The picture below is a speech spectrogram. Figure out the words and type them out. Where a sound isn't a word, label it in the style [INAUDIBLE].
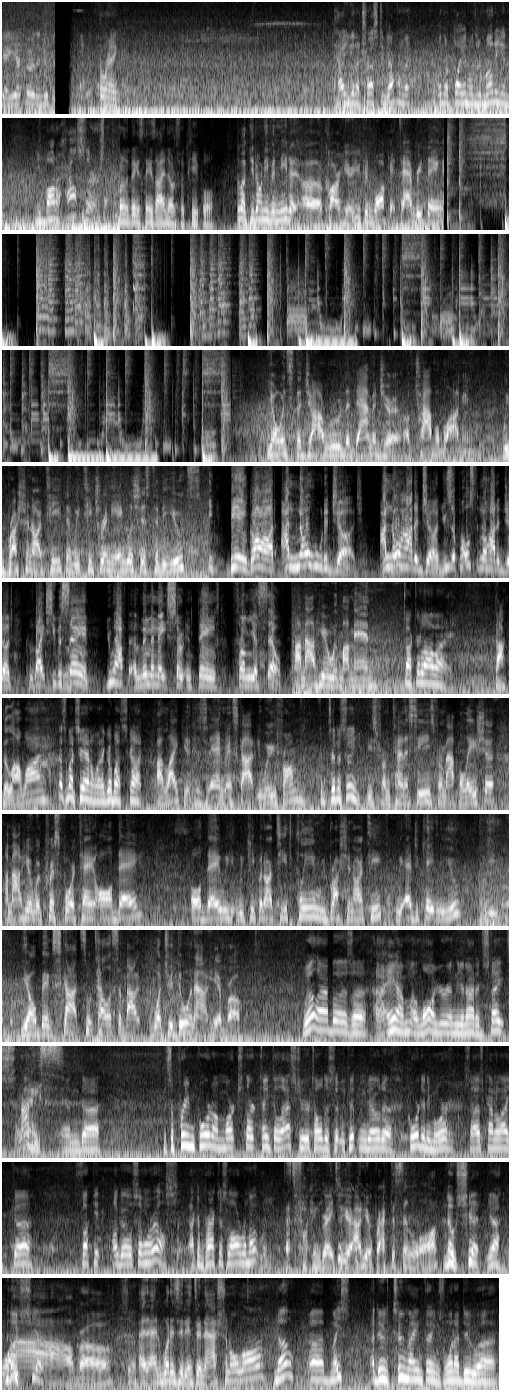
Yeah, you have to go to the new Ring. How are you going to trust the government when they're playing with your money and you bought a house there or something? One of the biggest things I notice with people Look, you don't even need a uh, car here. You could walk it to everything. Yo, it's the Jaru, the damager of travel blogging. We brushing our teeth and we teaching the Englishes to the youths. being God, I know who to judge. I know how to judge. You're supposed to know how to judge because, like she was saying, you have to eliminate certain things from yourself. I'm out here with my man, Dr. Laway. Dr. Laway. That's my channel when I go by Scott I like it. His and, and Scott, where are you from? from Tennessee. He's from Tennessee. He's from Appalachia. I'm out here with Chris Forte all day. All day, we we keeping our teeth clean. We brushing our teeth. We educating the youth. Yo, Big Scott. So tell us about what you're doing out here, bro. Well, I was, a, I am a lawyer in the United States, Nice. and uh, the Supreme Court on March 13th of last year told us that we couldn't go to court anymore. So I was kind of like, uh, "Fuck it, I'll go somewhere else. I can practice law remotely." That's fucking great. So you're out here practicing law. [LAUGHS] No shit, yeah, no shit. Wow, bro. So- And, and what is it? International law? No, uh, Mace, I do two main things. One, I do uh,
